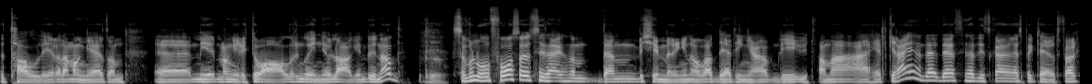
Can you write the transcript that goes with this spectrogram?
detaljer. og Det er mange, sånn, eh, mange ritualer som går inn i å lage en bunad. Så for noen få så syns jeg liksom, den bekymringen over at det tinga blir utvanna, er helt grei. Det, det synes jeg de skal respekteres for.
